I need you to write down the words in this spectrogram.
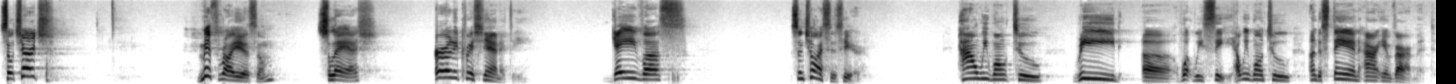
so, church, Mithraism slash early Christianity gave us some choices here. How we want to read uh, what we see, how we want to understand our environment.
